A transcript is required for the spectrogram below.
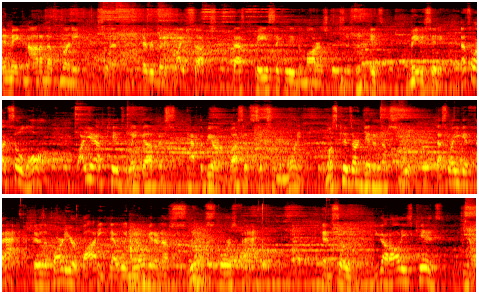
and make not enough money so that everybody's life sucks. That's basically the modern school system. It's babysitting. That's why it's so long. Why you have kids wake up and have to be on a bus at six in the morning? Most kids aren't getting enough sleep. That's why you get fat. There's a part of your body that when you don't get enough sleep stores fat. And so you got all these kids, you know,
